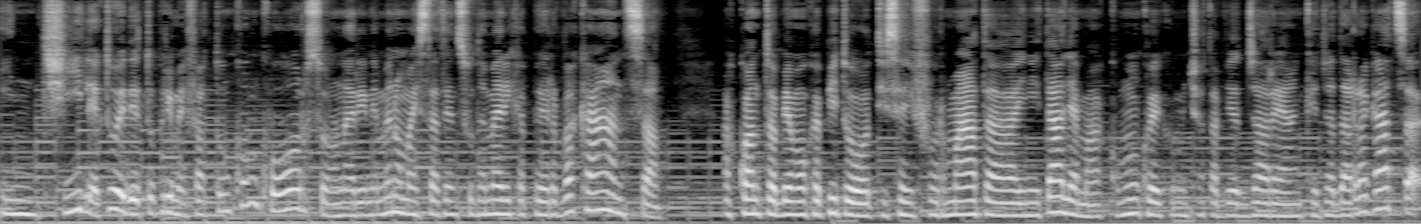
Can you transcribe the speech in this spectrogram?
in, Cile? Tu hai detto prima hai fatto un concorso, non eri nemmeno mai stata in Sud America per vacanza. A quanto abbiamo capito ti sei formata in Italia, ma comunque hai cominciato a viaggiare anche già da ragazza.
